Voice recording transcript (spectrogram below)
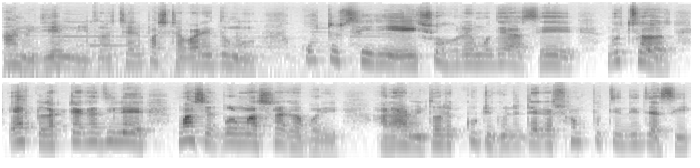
আমি যে এমনি তোরা চার পাঁচটা বাড়ি দেবো কত সেরি এই শহরের মধ্যে আছে বুঝছস? এক লাখ টাকা দিলে মাসের পর মাস টাকা পারি। আর আমি তোরে কোটি কোটি টাকা সম্পত্তি দিতেছি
